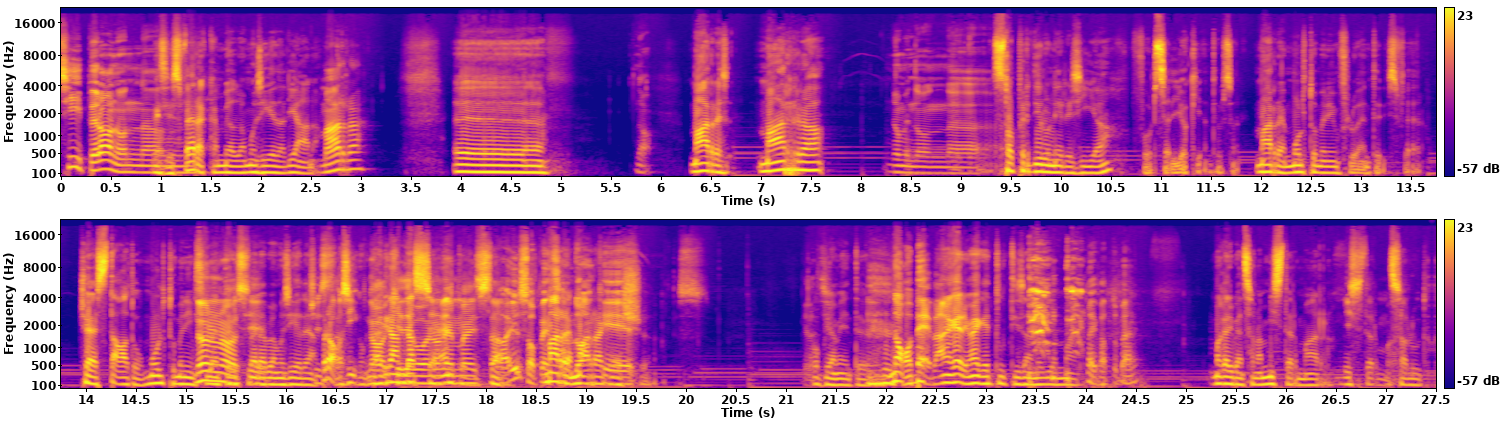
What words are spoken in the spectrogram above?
Sì, però non... Anche se Sfera ha cambiato la musica italiana. Marra? Eh, No, Marra, Marra nome non... eh, Sto per dire un'eresia, forse agli occhi di tante persone. Marra è molto meno influente di Sfera. Cioè è stato molto meno No, no, influente no, di sì. Sfera per la musica italiana. Però sì, come No, una grande chiedevo, non è mai sta- stato. No, io sto Marra è pensando Marrakesh, anche... Grazie. ovviamente. No, vabbè, magari non è che tutti sanno chi è Marra. L'hai fatto bene? Magari pensano a Mr. Marra. Mister Marra. Saluto.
